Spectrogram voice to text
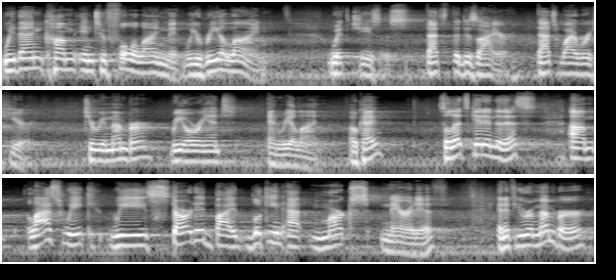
we then come into full alignment. We realign with Jesus. That's the desire. That's why we're here to remember, reorient, and realign. Okay? So let's get into this. Um, last week, we started by looking at Mark's narrative. And if you remember,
